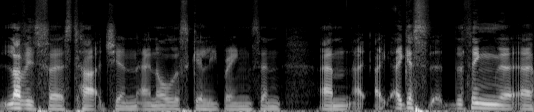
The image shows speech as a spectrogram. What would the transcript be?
love his first touch and, and all the skill he brings. And um, I, I, guess the thing that uh,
